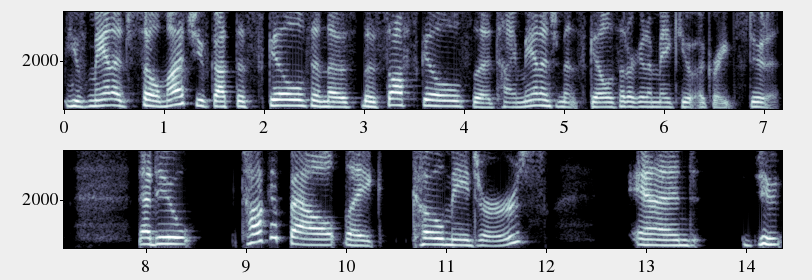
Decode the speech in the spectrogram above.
you've managed so much, you've got the skills and those those soft skills, the time management skills that are going to make you a great student. Now do talk about like co-majors and do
